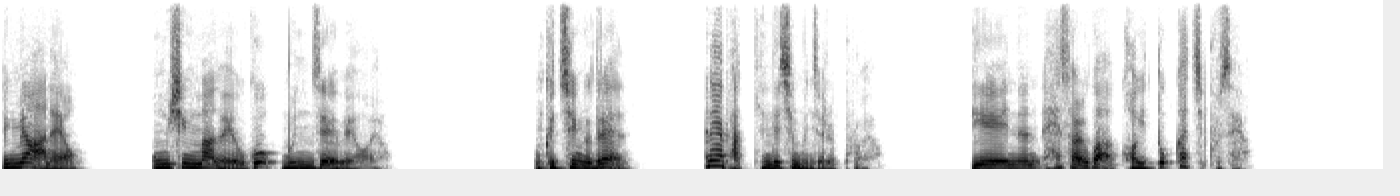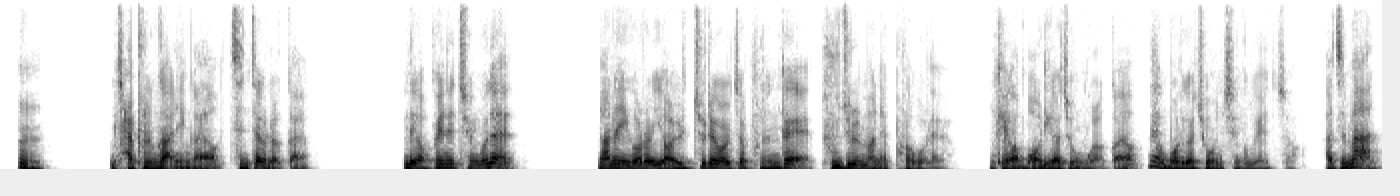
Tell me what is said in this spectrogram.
증명 안 해요. 공식만 외우고 문제 외워요. 그 친구들은 펜에 박힌 듯이 문제를 풀어요. 뒤에 있는 해설과 거의 똑같이 푸세요. 음, 잘 푸는 거 아닌가요? 진짜 그럴까요? 근데 옆에 있는 친구는 나는 이거를 열 줄에 걸쳐 푸는데 두 줄 만에 풀어버려요. 걔가 머리가 좋은 걸까요? 네, 머리가 좋은 친구겠죠. 하지만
